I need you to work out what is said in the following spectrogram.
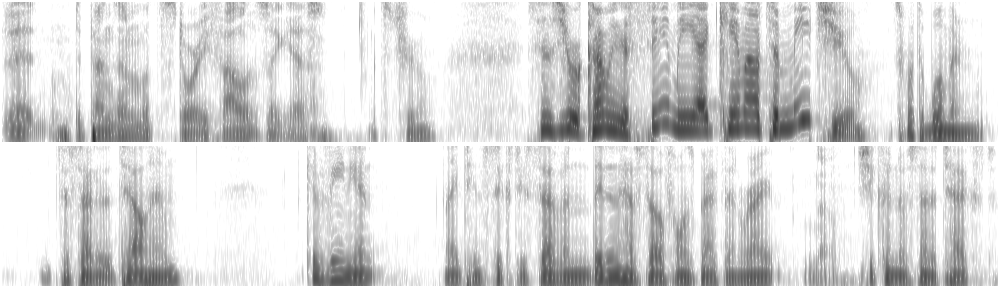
It depends on what story follows, I guess. That's true. Since you were coming to see me, I came out to meet you. That's what the woman decided to tell him. Convenient. 1967. They didn't have cell phones back then, right? No. She couldn't have sent a text.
